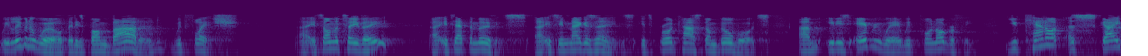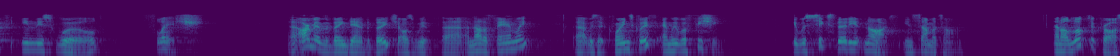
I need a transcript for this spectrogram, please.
We live in a world that is bombarded with flesh. Uh, it's on the TV, uh, it's at the movies, uh, it's in magazines, it's broadcast on billboards. Um, it is everywhere with pornography. You cannot escape in this world flesh. Uh, I remember being down at the beach. I was with uh, another family. Uh, it was at Queenscliff, and we were fishing. It was 6:30 at night in summertime, and I looked across,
